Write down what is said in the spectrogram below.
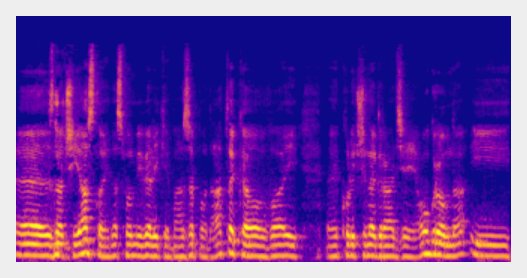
E, znači, jasno je da smo mi velike baza podataka, ovaj, e, količina građe je ogromna i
